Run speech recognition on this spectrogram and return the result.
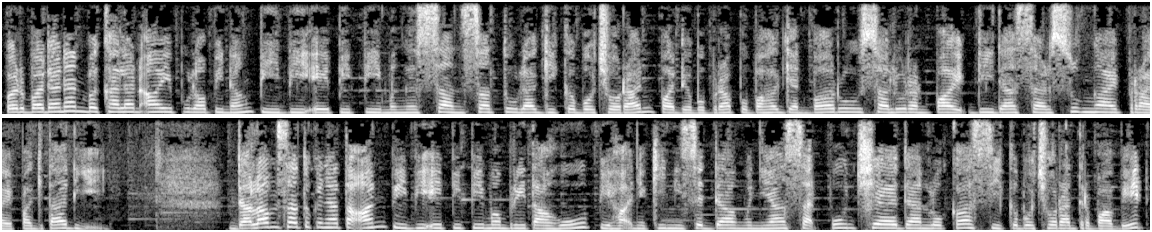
Perbadanan Bekalan Air Pulau Pinang PBAPP mengesan satu lagi kebocoran pada beberapa bahagian baru saluran paip di dasar Sungai Perai pagi tadi. Dalam satu kenyataan, PBAPP memberitahu pihaknya kini sedang menyiasat punca dan lokasi kebocoran terbabit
